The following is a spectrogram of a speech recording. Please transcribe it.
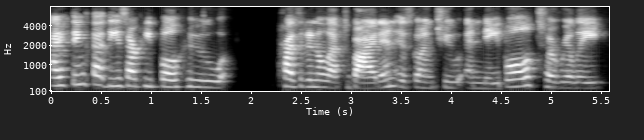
I think that these are people who President elect Biden is going to enable to really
